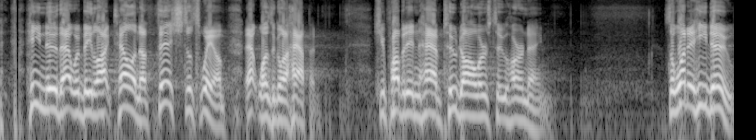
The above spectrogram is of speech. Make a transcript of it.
he knew that would be like telling a fish to swim. That wasn't going to happen. She probably didn't have $2 to her name. So, what did he do?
